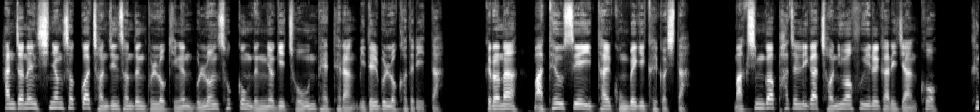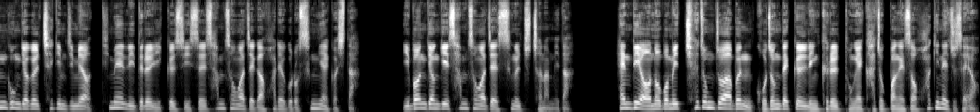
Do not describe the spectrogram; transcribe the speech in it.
한전은 신영석과 전진선 등 블로킹은 물론 속공 능력이 좋은 베테랑 미들 블로커들이 있다. 그러나 마테우스의 이탈 공백이 클 것이다. 막심과 파즐리가 전위와 후위를 가리지 않고 큰 공격을 책임지며 팀의 리드를 이끌 수 있을 삼성화재가 화력으로 승리할 것이다. 이번 경기 삼성화재 승을 추천합니다. 핸디 언어버 및 최종 조합은 고정 댓글 링크를 통해 가족방에서 확인해 주세요.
